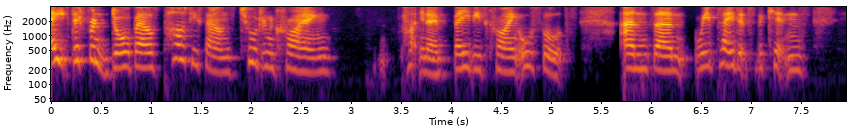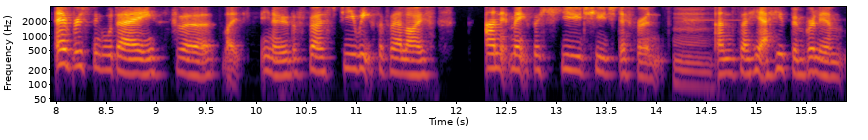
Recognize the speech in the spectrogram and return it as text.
eight different doorbells, party sounds, children crying, you know, babies crying, all sorts. And um, we played it to the kittens every single day for like, you know, the first few weeks of their life. and it makes a huge, huge difference. Mm. And so, yeah, he's been brilliant.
